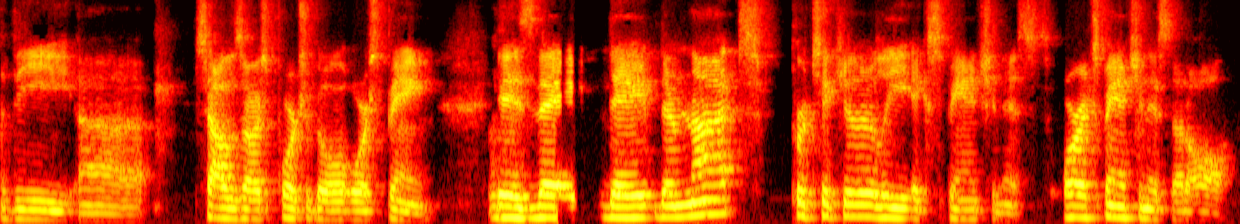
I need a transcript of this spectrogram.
the uh, Salazar's Portugal or Spain, mm -hmm. is they they they're not particularly expansionist or expansionist at all.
